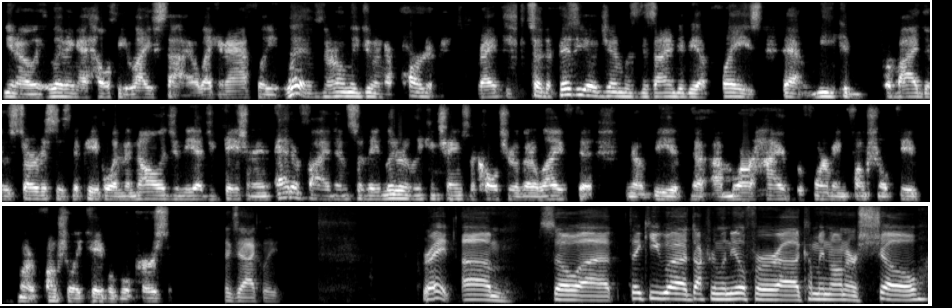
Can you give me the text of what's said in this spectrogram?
you know living a healthy lifestyle like an athlete lives. They're only doing a part of it right? So the fyzio gym was designed to be a place that we could provide those services to people and the knowledge and the education and edify them so they literally can change the culture of their life to you know be a, a more high performing functional more functionally capable person exactly great um so uh, thank you, uh, Dr. Laniel, for uh, coming on our show.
